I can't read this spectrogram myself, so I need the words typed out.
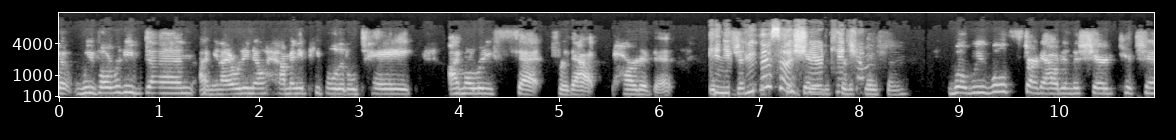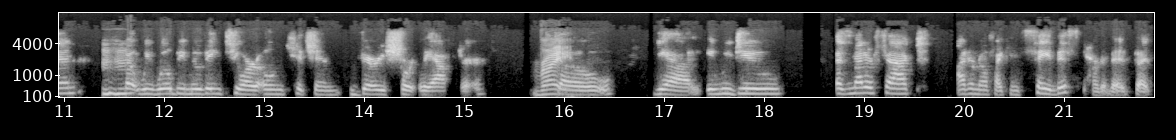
but we've already done, I mean, I already know how many people it'll take. I'm already set for that part of it. Can it's you do this in a shared kitchen? Well, we will start out in the shared kitchen, mm-hmm. but we will be moving to our own kitchen very shortly after. Right. So yeah, we do. As a matter of fact, I don't know if I can say this part of it, but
